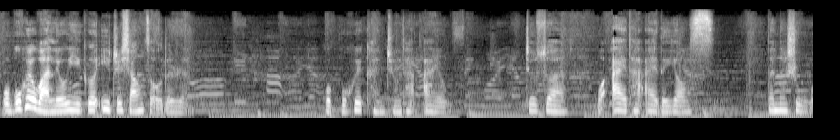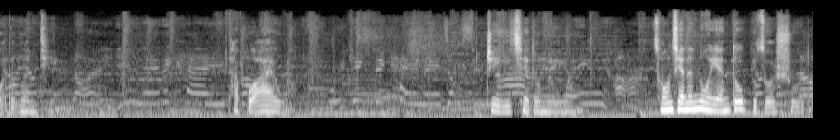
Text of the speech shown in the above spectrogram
我不会挽留一个一直想走的人，我不会恳求他爱我，就算我爱他爱的要死，但那是我的问题。他不爱我，这一切都没用，从前的诺言都不作数了，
